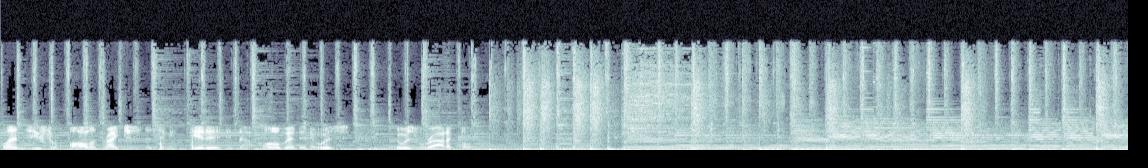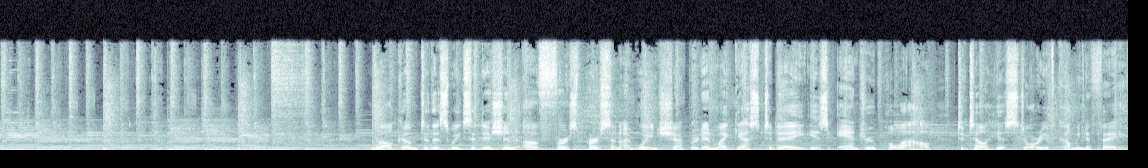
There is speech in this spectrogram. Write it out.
cleanse you from all unrighteousness. And He did it in that moment, and it was it was radical. Welcome to this week's edition of First Person. I'm Wayne Shepherd, and my guest today is Andrew Palau to tell his story of coming to faith.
